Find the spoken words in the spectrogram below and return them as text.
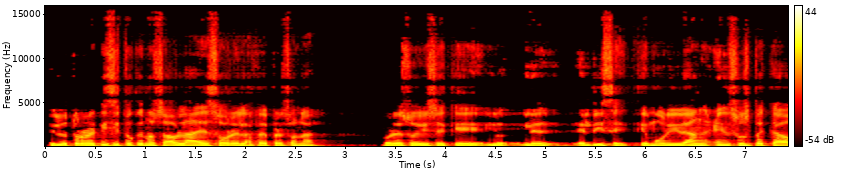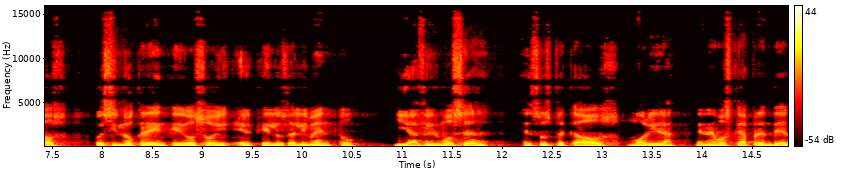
El otro requisito que nos habla es sobre la fe personal. Por eso dice que, él dice que morirán en sus pecados, pues si no creen que yo soy el que los alimento y afirmo ser, en sus pecados morirán. Tenemos que aprender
